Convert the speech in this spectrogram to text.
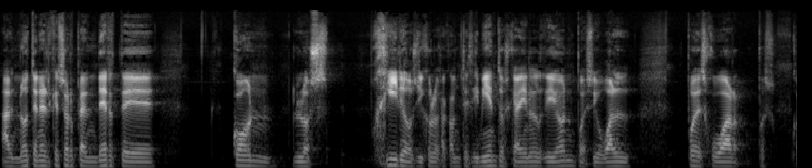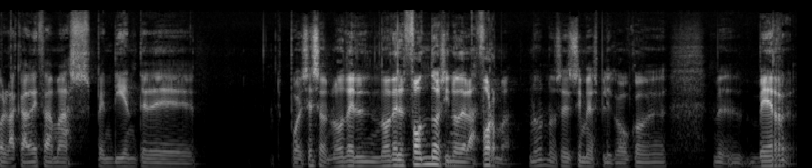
al no tener que sorprenderte con los giros y con los acontecimientos que hay en el guion, pues igual puedes jugar pues, con la cabeza más pendiente de. Pues eso, no del, no del fondo, sino de la forma. ¿no? no sé si me explico. Co- eh, Ver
